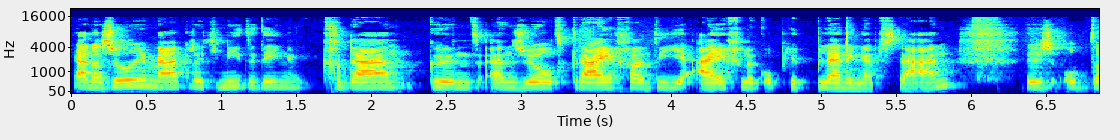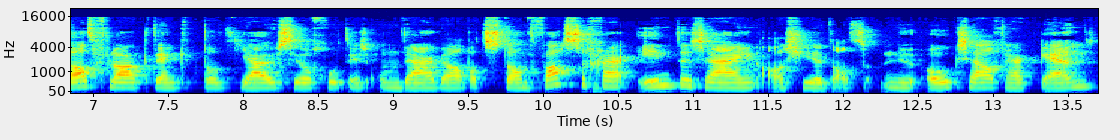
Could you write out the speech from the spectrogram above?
ja, dan zul je merken dat je niet de dingen gedaan kunt en zult krijgen die je eigenlijk op je planning hebt staan. Dus op dat vlak denk ik dat het juist heel goed is om daar wel wat standvastiger in te zijn als je dat nu ook zelf herkent.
